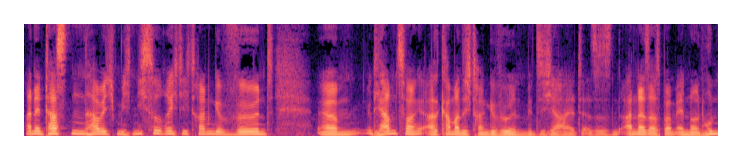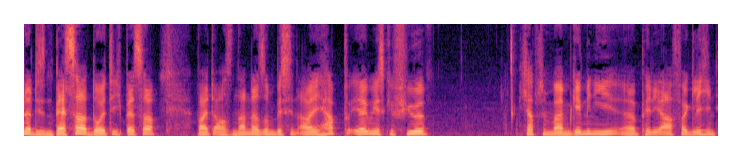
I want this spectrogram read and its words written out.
An den Tasten habe ich mich nicht so richtig dran gewöhnt. Ähm, die haben zwar, also kann man sich dran gewöhnen, mit Sicherheit. Also es ist anders als beim N900, die sind besser, deutlich besser, weiter auseinander so ein bisschen, aber ich habe irgendwie das Gefühl, ich habe es mit meinem Gemini äh, PDA verglichen,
